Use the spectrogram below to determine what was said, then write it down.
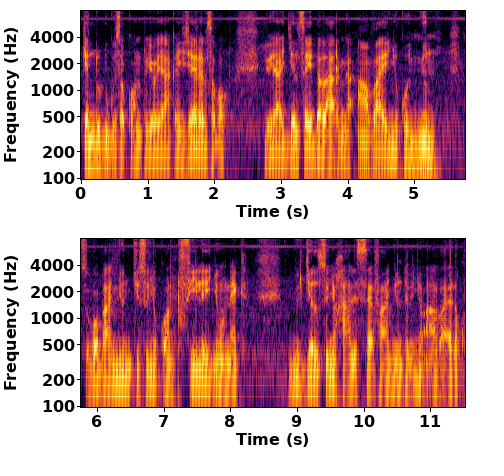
kenn du dugg sa compte yow yaa koy gérer sa bopp yow yaay jël say dollar nga envoyé ñu ko ñun su boobaa ñun ci suñu compte fii lay ñëw nekk ñu jël suñu xaalis CFA ñun tamit ñu envoyé la ko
